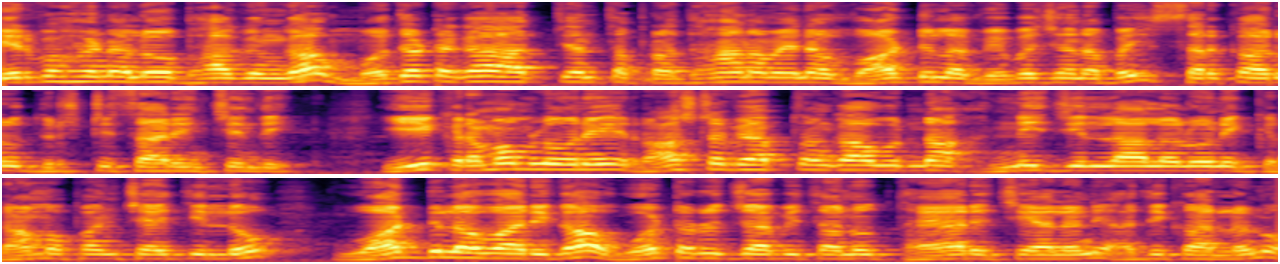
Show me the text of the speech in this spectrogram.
నిర్వహణలో భాగంగా మొదటగా అత్యంత ప్రధానమైన వార్డుల విభజనపై సర్కారు దృష్టి సారించింది. ఈ క్రమంలోనే రాష్ట్ర వ్యాప్తంగా ఉన్న అన్ని జిల్లాలలోని గ్రామ పంచాయతీల్లో వార్డుల వారీగా ఓటరు జాబితాను తయారు చేయాలని అధికారులను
